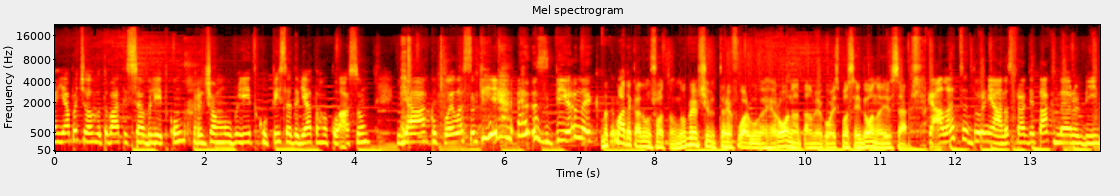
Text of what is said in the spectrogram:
Е, Я почала готуватися влітку, причому влітку після 9 класу. Я купила собі збірник, Математика, ну що там, ну вивчив три формули Герона, там якогось Посейдона і все. але це дурня. Насправді так не робіть.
